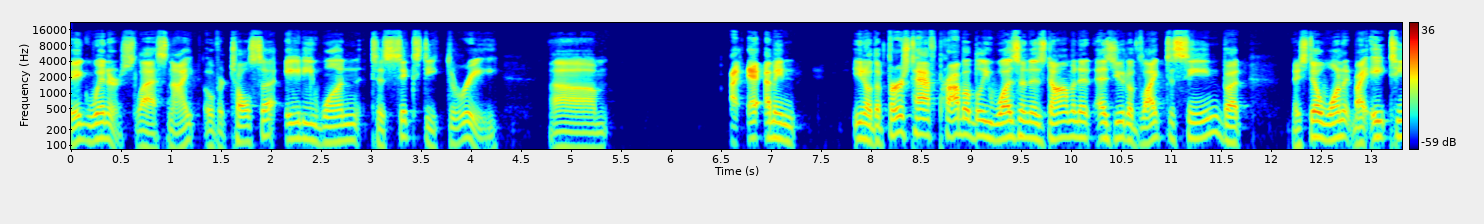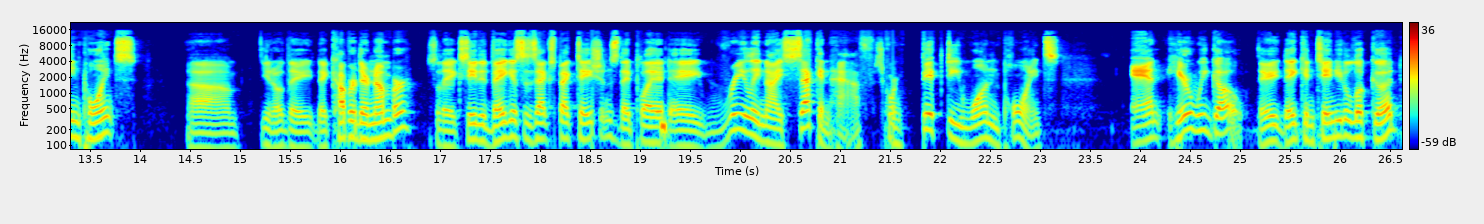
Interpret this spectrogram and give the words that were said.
Big winners last night over Tulsa, 81 to 63. Um, I, I mean, you know, the first half probably wasn't as dominant as you'd have liked to seen, but they still won it by 18 points. Um, you know, they they covered their number, so they exceeded Vegas's expectations. They played a really nice second half, scoring 51 points. And here we go. They they continue to look good.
